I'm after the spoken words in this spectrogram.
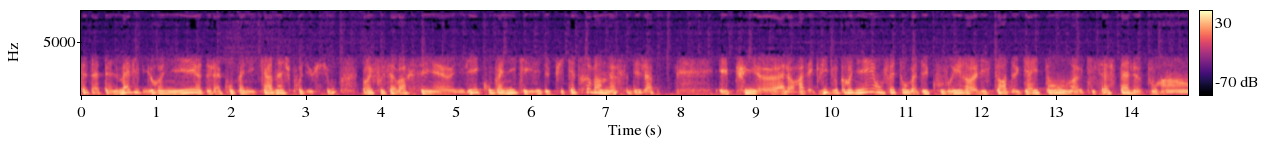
Ça s'appelle Ma vie de grenier de la compagnie Carnage Productions. Il faut savoir que c'est euh, une vieille compagnie qui existe depuis 89 déjà. Et puis, euh, alors, avec Vide Grenier, en fait, on va découvrir euh, l'histoire de Gaëtan euh, qui s'installe pour un,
